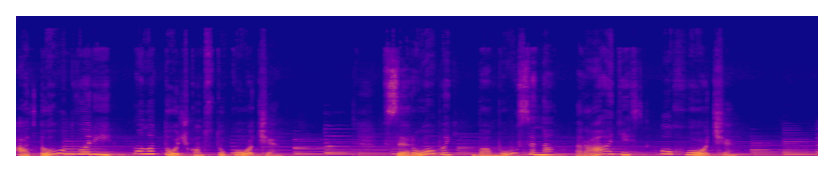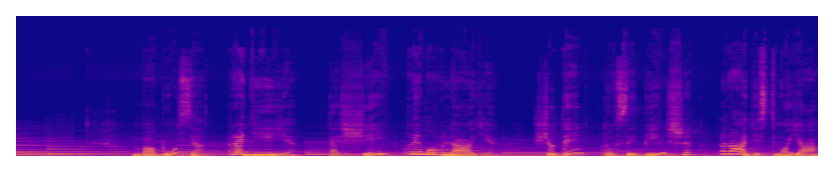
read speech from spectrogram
А то у дворі молоточком стукоче. Все робить бабусина радість охоче. Бабуся радіє та ще й примовляє, щодень то все більше радість моя.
